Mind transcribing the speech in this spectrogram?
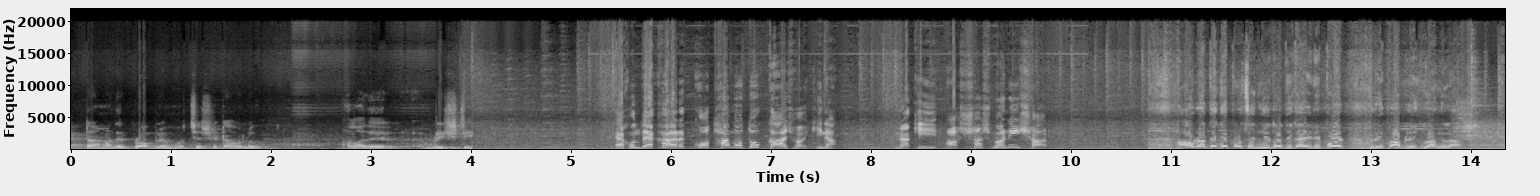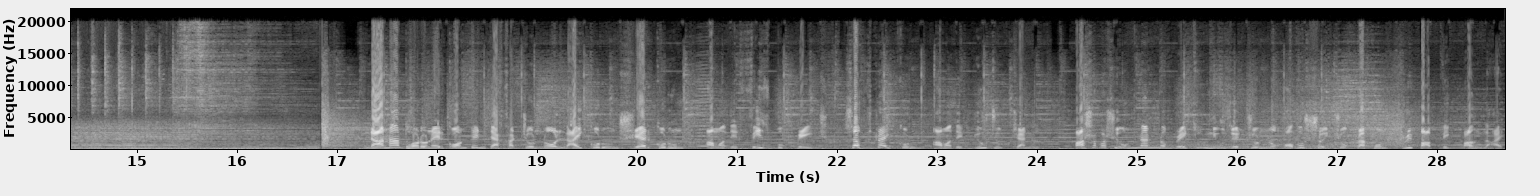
একটা আমাদের প্রবলেম হচ্ছে, সেটা হলো আমাদের বৃষ্টি। এখন দেখার কথা মতো কাজ হয় কিনা? নাকি আশ্বাস বাণী সার? হাওড়া থেকে প্রসেনজিৎ অধিকারী রিপোর্ট রিপাবলিক বাংলা। নানা ধরনের কন্টেন্ট দেখার জন্য লাইক করুন শেয়ার করুন আমাদের ফেসবুক পেজ সাবস্ক্রাইব করুন আমাদের ইউটিউব চ্যানেল পাশাপাশি অন্যান্য ব্রেকিং নিউজের জন্য অবশ্যই চোখ রাখুন রিপাবলিক বাংলায়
